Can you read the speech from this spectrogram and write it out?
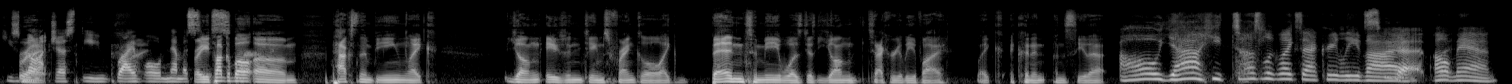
he's Right. not just the rival nemesis. Right, you talk about um, Paxton being like young Asian James Franco. Like Ben to me was just young Zachary Levi. Like I couldn't unsee that. oh yeah, he does look like Zachary Levi. that, oh man.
